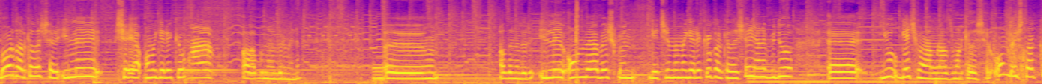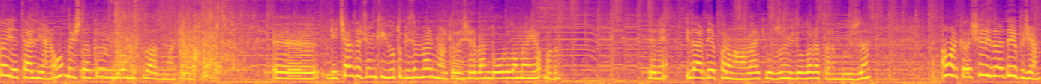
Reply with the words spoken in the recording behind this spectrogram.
Bu arada arkadaşlar ille şey yapmama gerek yok. Aa bunu öldürmeyelim. Ee, adı nedir? İlle 10 veya 5 gün geçirmeme gerek yok arkadaşlar. Yani video e, yu- geçmemem lazım arkadaşlar. 15 dakika yeterli yani. 15 dakika bir video olması lazım arkadaşlar. Ee, geçerse çünkü YouTube izin vermiyor arkadaşlar. Ben doğrulamayı yapmadım. Yani ileride yaparım ama belki uzun videolar atarım bu yüzden. Ama arkadaşlar ileride yapacağım.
